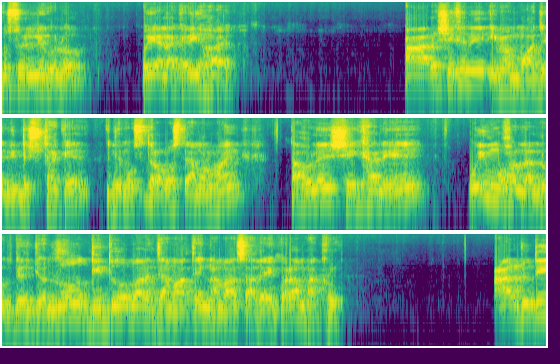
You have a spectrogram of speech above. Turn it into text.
মুসল্লিগুলো ওই এলাকারই হয়। আর সেখানে ইমাম মুয়াজ্জিন নির্দিষ্ট থাকে, যদি মসজিদের অবস্থা এমন হয়, তাহলে সেখানে ওই মহল্লার লোকদের জন্য দ্বিতীয়বার জামাতে নামাজ আদায় করা মাকরু। আর যদি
